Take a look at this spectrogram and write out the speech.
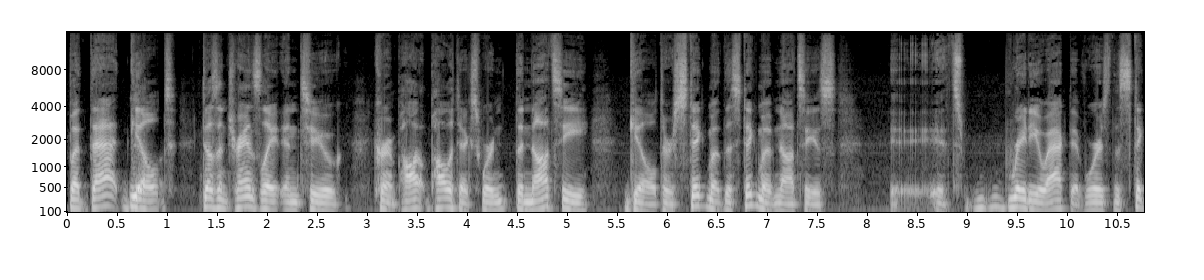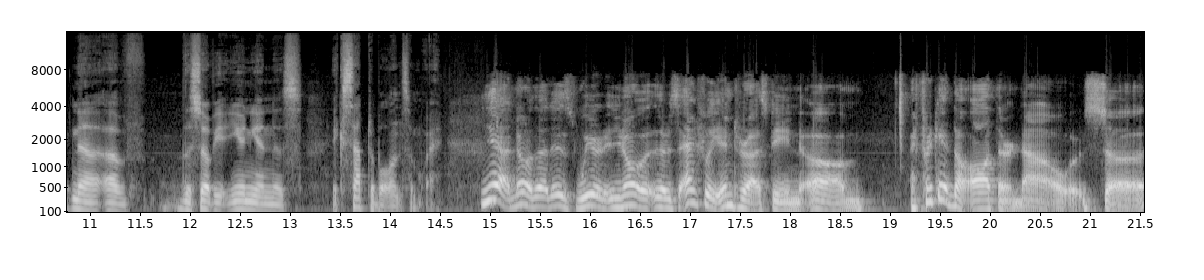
But that guilt yeah. doesn't translate into current po- politics where the Nazi guilt or stigma, the stigma of Nazis, it's radioactive, whereas the stigma of the Soviet Union is acceptable in some way. Yeah, no, that is weird. You know, there's actually interesting. Um, I forget the author now. uh,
